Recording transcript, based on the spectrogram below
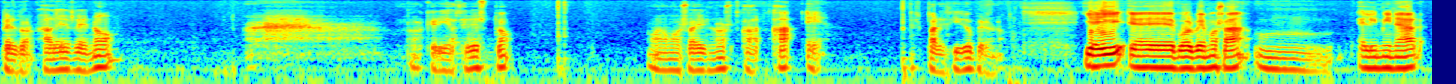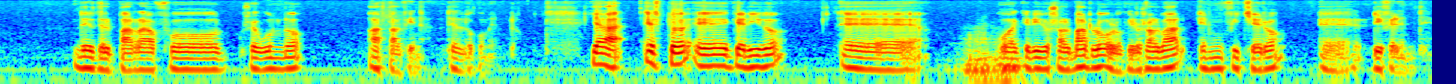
Perdón, al R no. No quería hacer esto. Vamos a irnos al AE. Es parecido, pero no. Y ahí eh, volvemos a mm, eliminar desde el párrafo segundo hasta el final del documento. Y ahora, esto he querido eh, o he querido salvarlo o lo quiero salvar en un fichero eh, diferente.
